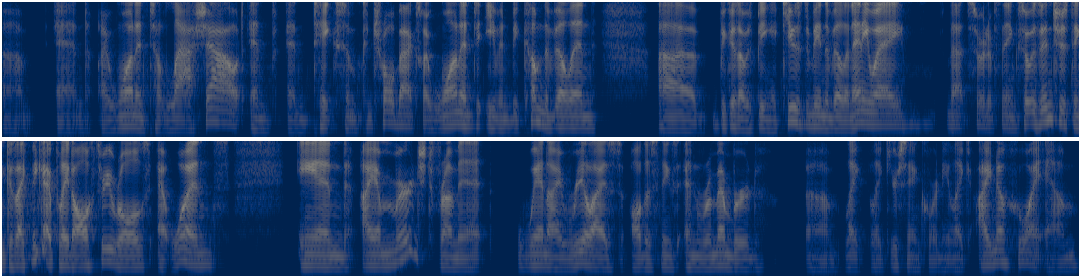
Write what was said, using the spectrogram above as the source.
um, and I wanted to lash out and and take some control back. So I wanted to even become the villain uh, because I was being accused of being the villain anyway, that sort of thing. So it was interesting because I think I played all three roles at once, and I emerged from it when I realized all those things and remembered, um, like like you're saying, Courtney, like I know who I am.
